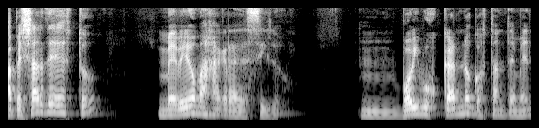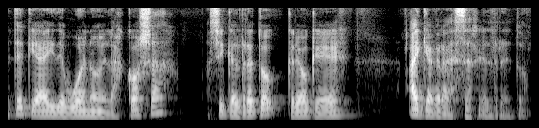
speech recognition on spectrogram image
A pesar de esto, me veo más agradecido. Mm, voy buscando constantemente qué hay de bueno en las cosas, así que el reto creo que es, hay que agradecer el reto.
